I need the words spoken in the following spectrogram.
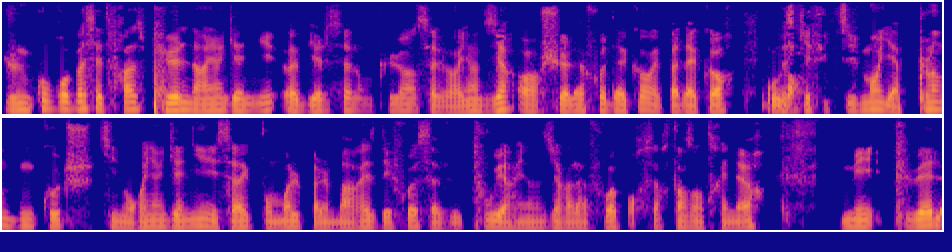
Je ne comprends pas cette phrase. Puel n'a rien gagné, euh, Bielsa non plus. Hein, ça veut rien dire. Alors je suis à la fois d'accord et pas d'accord parce qu'effectivement il y a plein de bons coachs qui n'ont rien gagné et c'est vrai que pour moi le palmarès des fois ça veut tout et rien dire à la fois pour certains entraîneurs. Mais Puel,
